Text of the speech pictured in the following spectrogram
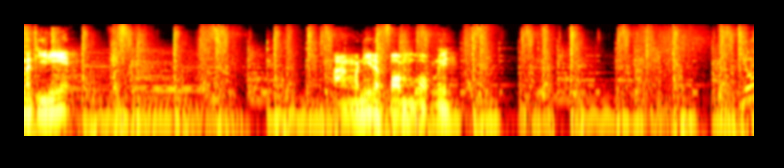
นาทีนี้ทางวันนี้แหละป้อมบอกเลย Your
